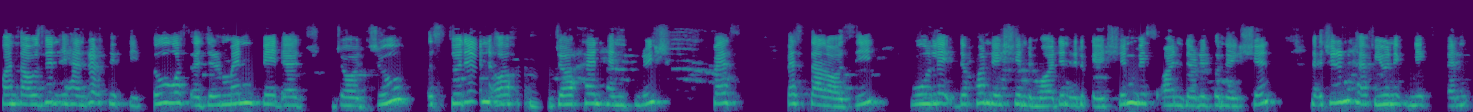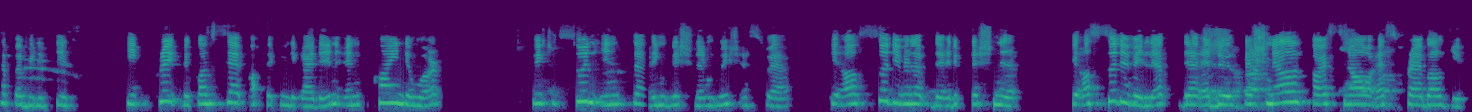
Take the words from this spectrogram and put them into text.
1852 was a German pedagogue, a student of Johann Heinrich Pestalozzi, who laid the foundation of modern education based on the recognition that children have unique needs and capabilities. He created the concept of the kindergarten and coined the word, which soon entered English language as well. He also developed the educational he also developed the educational toys known as Froebel Gift.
